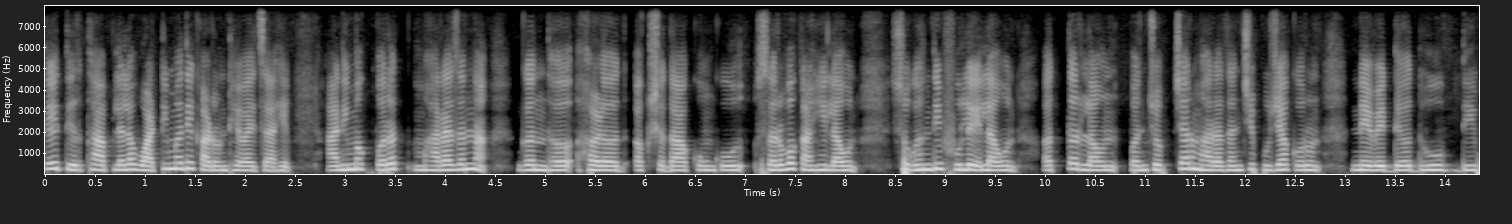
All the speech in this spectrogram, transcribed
ते तीर्थ आपल्याला वाटीमध्ये काढून ठेवायचं आहे. आणि मग परत महाराजांना गंध हळद अक्षदा कुंकू सर्व काही लावून सुगंधी फुले लावून अत्तर लावून पंचोपचार महाराजांची पूजा करून नैवेद्य धूप दीप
